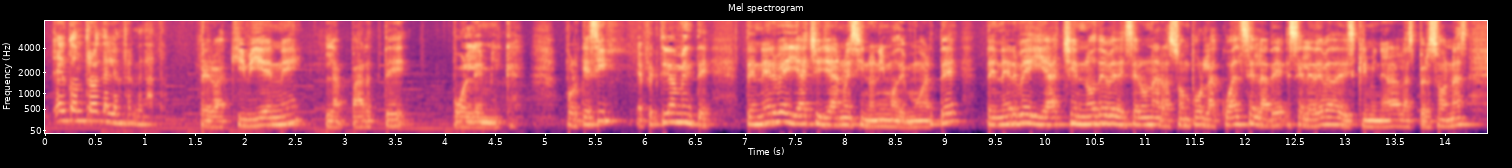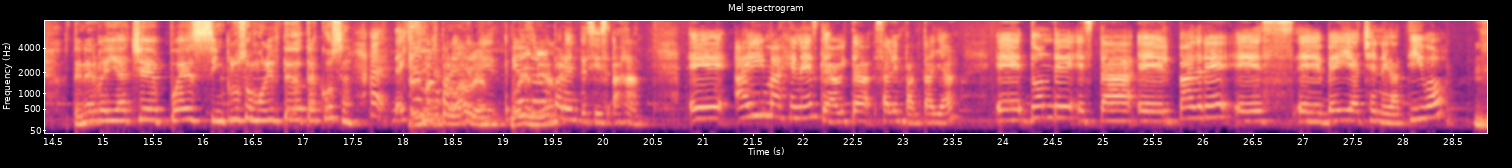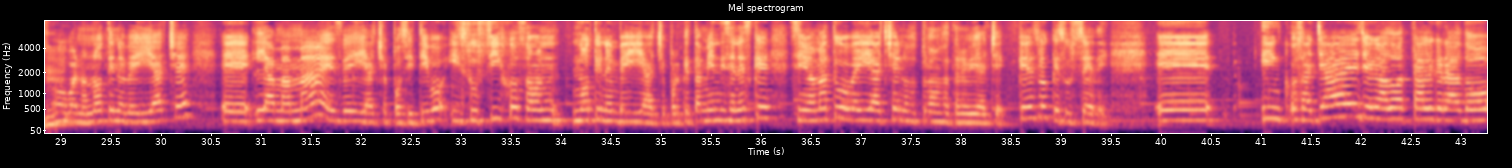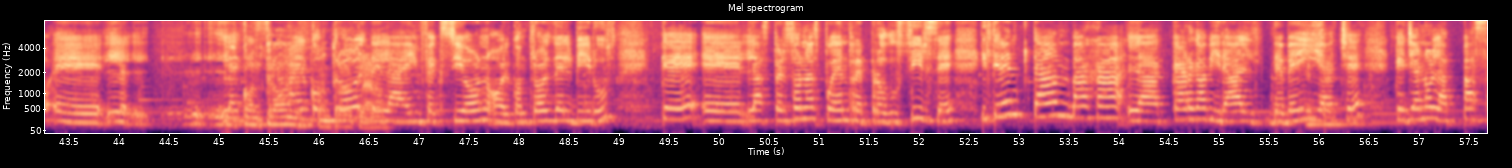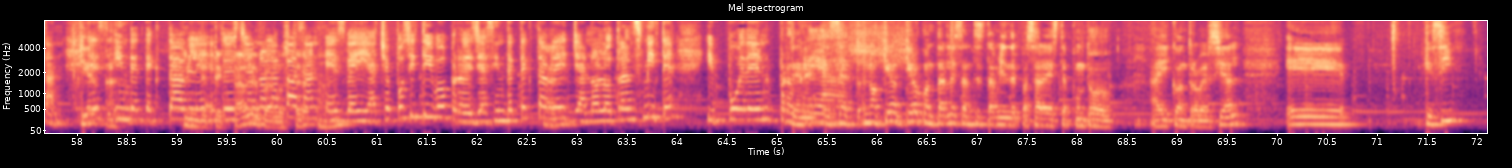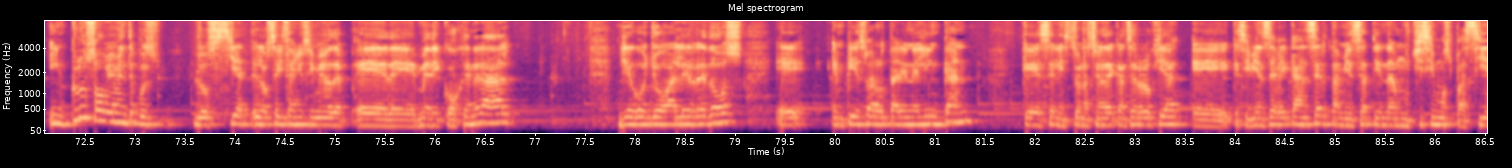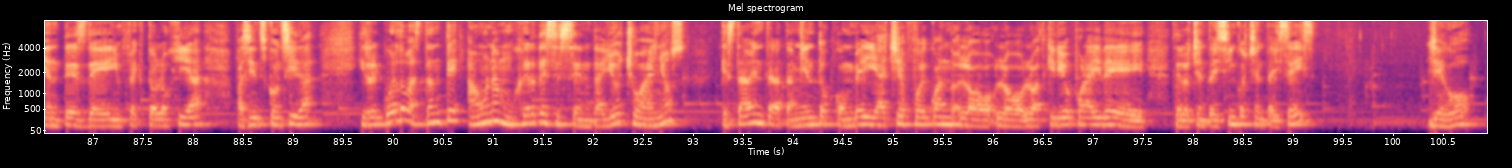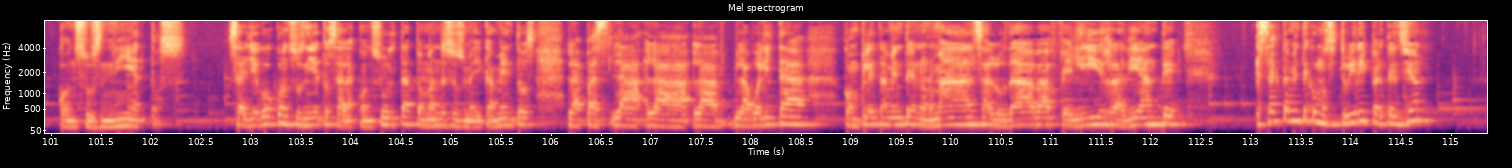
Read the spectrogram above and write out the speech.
el control de la enfermedad. Pero aquí viene la parte polémica. Porque sí, efectivamente, tener VIH ya no es sinónimo de muerte. Tener VIH no debe de ser una razón por la cual se, la de- se le debe de discriminar a las personas. Tener VIH, pues incluso morirte de otra cosa. Ah, de- quiero Es más hacer un probable, paréntesis. Quiero hacer un paréntesis, ajá. Eh, hay imágenes que ahorita salen en pantalla eh, donde está el padre es eh, VIH negativo. O bueno, no tiene VIH. eh, la mamá es VIH positivo y sus hijos son no tienen VIH. Porque también dicen, es que si mi mamá tuvo VIH, nosotros vamos a tener VIH. ¿Qué es lo que sucede? Eh, o sea, ya he llegado a tal grado eh, la- El control. ajá, el control, Control, claro. de la infección o el control del virus que eh, las personas pueden reproducirse y tienen tan baja la carga viral de VIH que ya no la pasan. Es indetectable, entonces ya no la pasan, es VIH positivo, pero ya es indetectable, ya no lo transmiten y pueden procrear. exacto. No, quiero, quiero contarles antes también de pasar a este punto ahí controversial. eh, que sí, incluso obviamente pues los, siete, los seis años y medio de, eh, médico general, llego yo al R2, eh, empiezo a rotar en el INCAN que es el Instituto Nacional de Cancerología, eh, que si bien se ve cáncer, también se atiende a muchísimos pacientes de infectología, pacientes con SIDA. Y recuerdo bastante a una mujer de 68 años que estaba en tratamiento con VIH, fue cuando lo, lo- lo adquirió por ahí de, del 85-86. Llegó con sus nietos. O sea, llegó con sus nietos a la consulta tomando sus medicamentos. La, la, la, la abuelita completamente normal, saludaba, feliz, radiante. Exactamente como si tuviera hipertensión.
